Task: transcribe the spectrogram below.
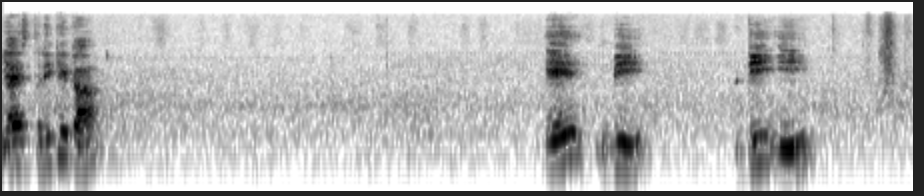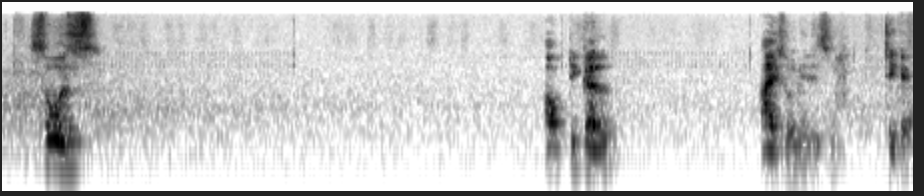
या इस तरीके का A B D E shows optical isomerism ठीक है?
